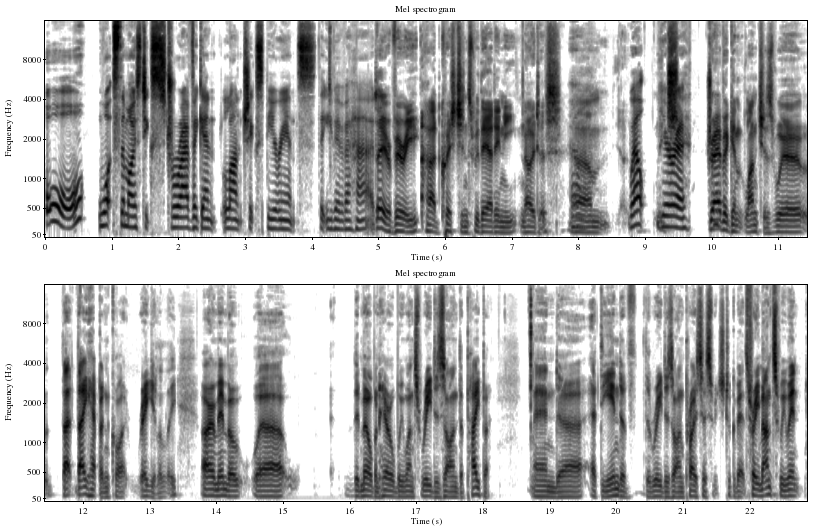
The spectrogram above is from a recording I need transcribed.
Or what's the most extravagant lunch experience that you've ever had? They are very hard questions without any notice. Um, Well, you're a extravagant lunches were that they happen quite regularly. I remember uh, the Melbourne Herald. We once redesigned the paper, and uh, at the end of the redesign process, which took about three months, we went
